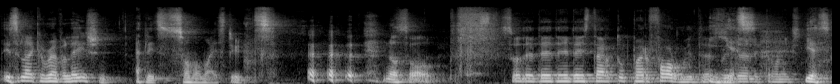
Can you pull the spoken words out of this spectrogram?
it's like a revelation. At least some of my students, not all. So that they, they start to perform with the, with yes. the electronics. Yes.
